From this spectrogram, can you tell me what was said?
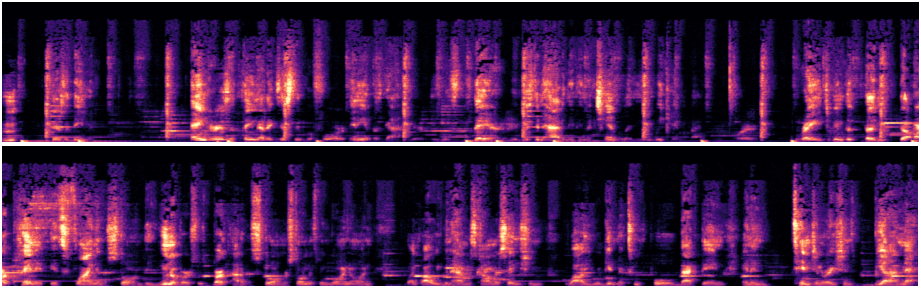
mm, there's a demon. Anger is a thing that existed before any of us got here. It was there. It just didn't have anything to channel it, and we came about. or Rage. I mean, the, the, the our planet is flying in a storm. The universe was birthed out of a storm. A storm that's been going on, like while we've been having this conversation, while you were getting a tooth pulled back then, and then ten generations beyond that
